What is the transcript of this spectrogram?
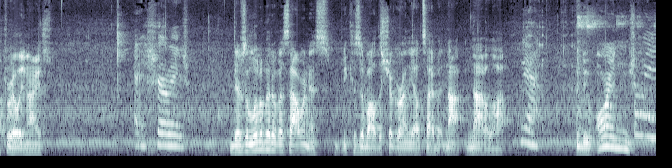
It's really nice. it sure is. There's a little bit of a sourness because of all the sugar on the outside, but not not a lot. Yeah. Do orange. Orange.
